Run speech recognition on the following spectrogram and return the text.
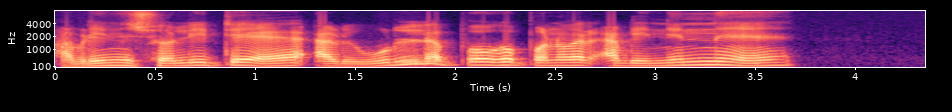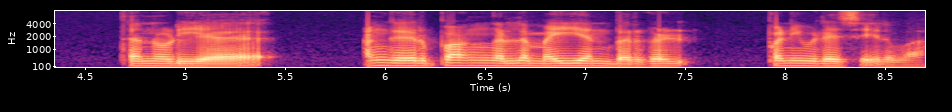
அப்படின்னு சொல்லிட்டு அப்படி உள்ளே போக போனவர் அப்படி நின்று தன்னுடைய அங்கே இருப்பாங்கல்ல மெய்யன்பர்கள் பணிவிடை செய்கிறவா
